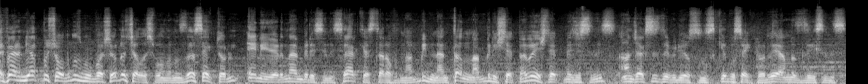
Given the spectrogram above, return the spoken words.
Efendim yapmış olduğunuz bu başarılı çalışmalarınızda sektörün en iyilerinden birisiniz. Herkes tarafından bilinen, tanınan bir işletme ve işletmecisiniz. Ancak siz de biliyorsunuz ki bu sektörde yalnız değilsiniz.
